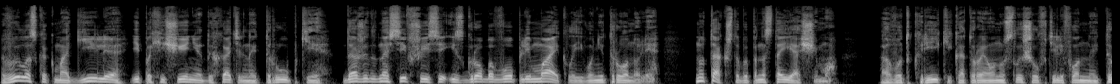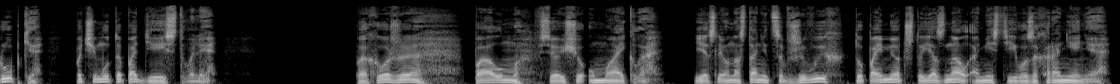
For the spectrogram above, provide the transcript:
вылазка к могиле и похищение дыхательной трубки, даже доносившиеся из гроба вопли Майкла его не тронули. Ну так, чтобы по-настоящему. А вот крики, которые он услышал в телефонной трубке, почему-то подействовали. Похоже, Палм все еще у Майкла — если он останется в живых, то поймет, что я знал о месте его захоронения».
